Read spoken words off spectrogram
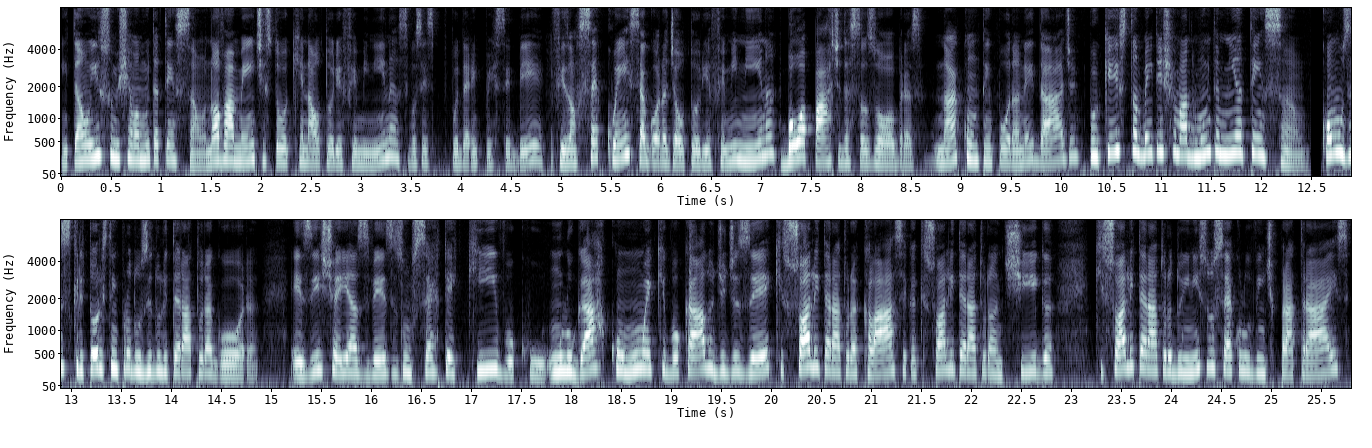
Então isso me chama muita atenção. Novamente estou aqui na autoria feminina, se vocês puderem perceber, fiz uma sequência agora de autoria feminina, boa parte dessas obras na contemporaneidade, porque isso também tem chamado muito a minha atenção. Como os escritores têm produzido literatura agora? Existe aí às vezes um certo equívoco, um lugar comum equivocado de dizer que só a literatura clássica, que só a literatura antiga, que só a literatura do início do século XX para trás,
